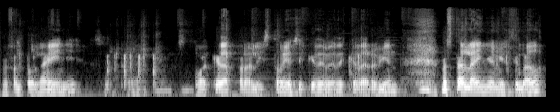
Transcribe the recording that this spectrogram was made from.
me faltó la ñ va a quedar para la historia, así que debe de quedar bien. ¿No está la ñ, mi estimado?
